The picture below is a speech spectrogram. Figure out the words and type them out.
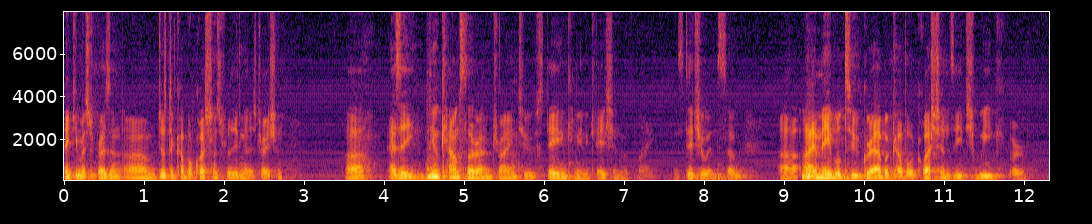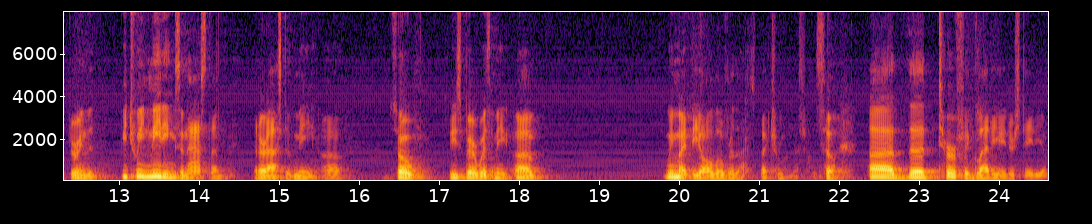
Thank you, Mr. President. Um, Just a couple questions for the administration. Uh, As a new counselor, I'm trying to stay in communication with my constituents, so uh, I'm able to grab a couple of questions each week or during the, between meetings and ask them that are asked of me. Uh, So please bear with me. Uh, We might be all over the spectrum on this one. So uh, the turf at Gladiator Stadium.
